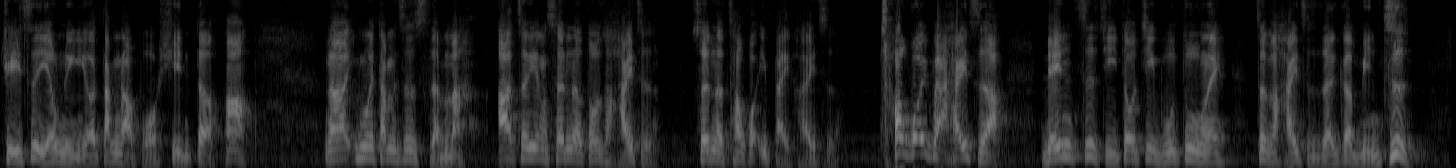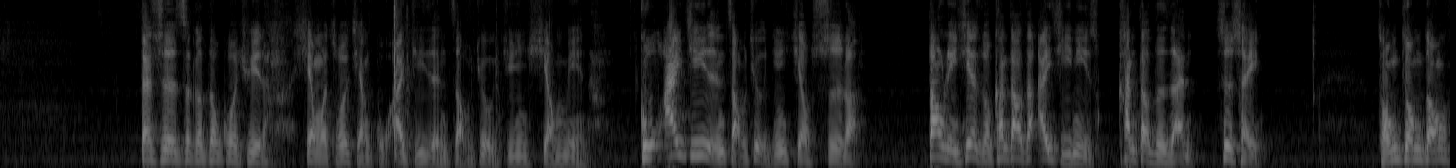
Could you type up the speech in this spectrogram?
娶自己的女儿当老婆行的哈，那因为他们是神嘛，啊这样生了多少孩子？生了超过一百个孩子，超过一百孩子啊，连自己都记不住呢这个孩子的一个名字。但是这个都过去了，像我所讲，古埃及人早就已经消灭了，古埃及人早就已经消失了。到你现在所看到的埃及，你看到的人是谁？从中东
